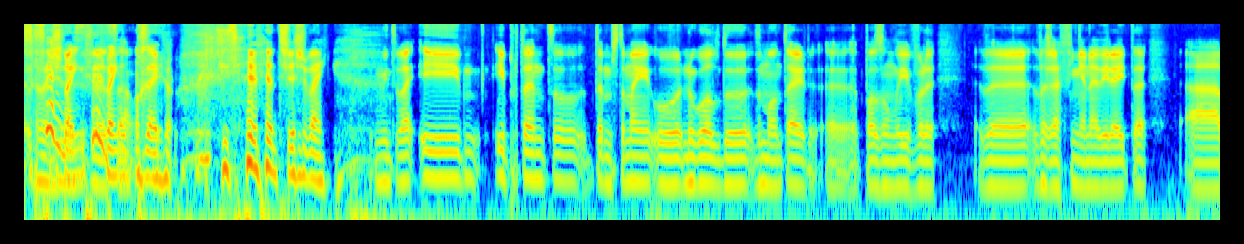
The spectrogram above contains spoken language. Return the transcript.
fez bem, fez bem o. Sinceramente, fez bem. Muito bem. E, e portanto, estamos também o, no golo do, de Monteiro, uh, após um livre de, de Rafinha na direita há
